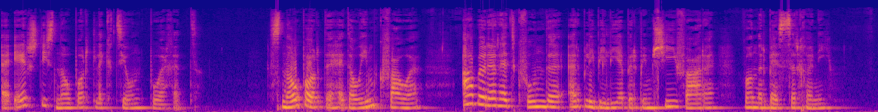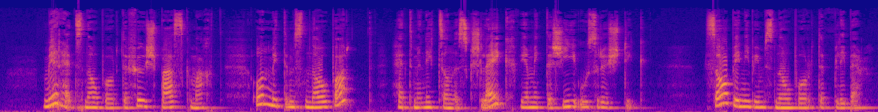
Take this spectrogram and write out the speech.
eine erste Snowboard-Lektion gebucht. Snowboarden hat auch ihm gefallen, aber er hat gefunden, er bleibe lieber beim Skifahren, wo er besser könne. Mir hat Snowboarden viel Spass gemacht und mit dem Snowboard hat man nicht so ein Geschleik wie mit der Skiausrüstung. So bin ich beim Snowboarden geblieben.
